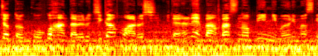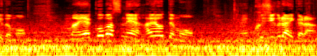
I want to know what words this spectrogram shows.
ちょっとこうご飯食べる時間もあるし、みたいなね、バスの便にもよりますけども、まあ夜行バスね、早うても9時ぐらいから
